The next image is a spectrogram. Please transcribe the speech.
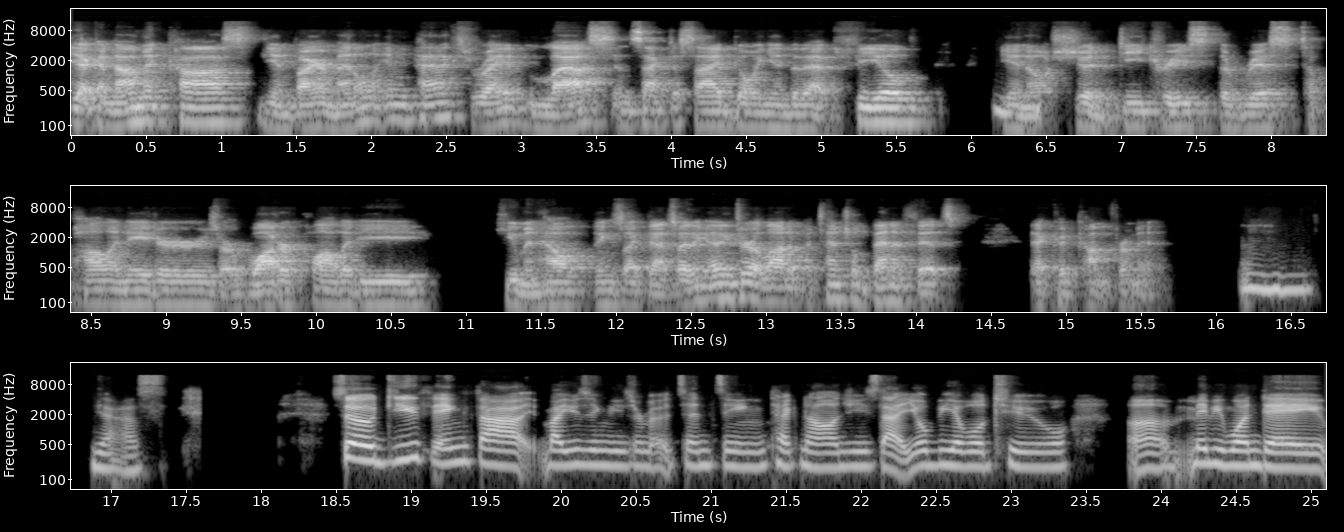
The economic costs, the environmental impacts, right? Less insecticide going into that field, you mm-hmm. know, should decrease the risk to pollinators or water quality, human health, things like that. So I think I think there are a lot of potential benefits that could come from it. Mm-hmm. Yes. So do you think that by using these remote sensing technologies that you'll be able to um, maybe one day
